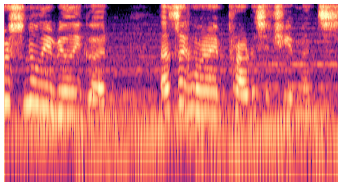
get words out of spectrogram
Personally, really good. That's like one of my proudest achievements.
